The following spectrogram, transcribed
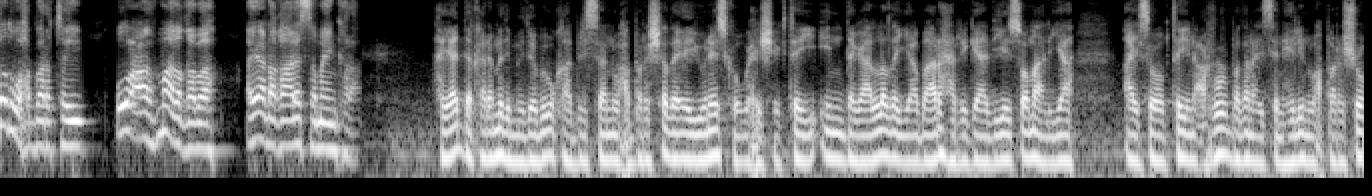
dad waxbartay oo caafimaad qaba ayaa dhaqaale samayn kara hay'adda qaramada midoobey u qaabilsan waxbarashada ee unesco waxay sheegtay in dagaalada iyo abaaraha rigaadiyey soomaaliya ay sababtay in carruur badan aysan helin waxbarasho.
